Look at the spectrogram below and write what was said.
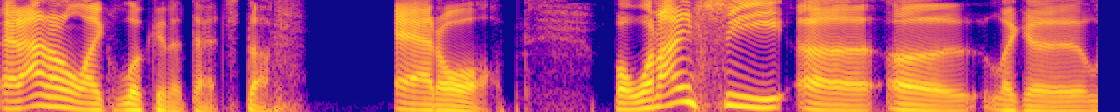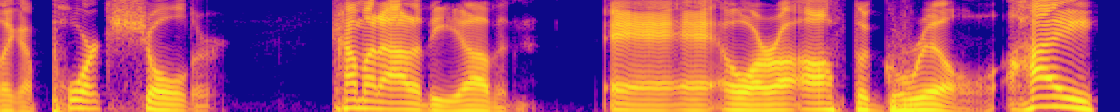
and I don't like looking at that stuff at all. But when I see uh, uh, like a like a pork shoulder coming out of the oven eh, eh, or off the grill, I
